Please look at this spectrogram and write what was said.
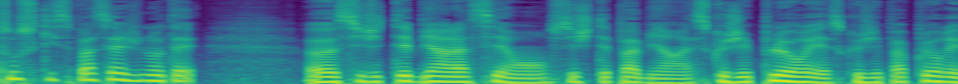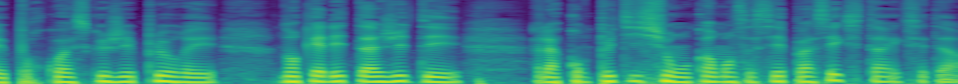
tout ce qui se passait, je notais. Euh, si j'étais bien à la séance, si j'étais pas bien, est-ce que j'ai pleuré, est-ce que j'ai pas pleuré, pourquoi est-ce que j'ai pleuré, dans quel état j'étais, la compétition, comment ça s'est passé, etc., etc.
